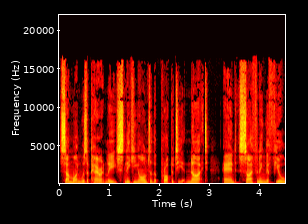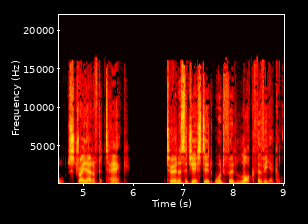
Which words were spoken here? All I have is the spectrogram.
Someone was apparently sneaking onto the property at night and siphoning the fuel straight out of the tank. Turner suggested Woodford lock the vehicle,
